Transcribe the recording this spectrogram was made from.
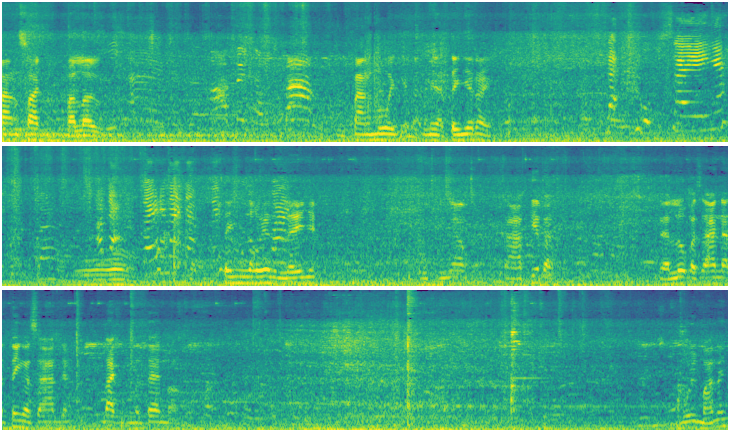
ប៉័ងសាច់បាឡូអត់ទេខ្ញុំបាំងនំប៉័ងមួយទៀតមានតែទិញទៀតហើយដាក់ឈូកផ្សេងណាអូអត់ដាក់ផ្សេងណាដាក់ផ្សេងទិញលុយទៅលេងញ៉ាំស្អាតទៀតហ่ะតែលោកក៏ស្អាតអ្នកទិញក៏ស្អាតចឹងដាច់មែនតើមកមួយម៉ានហ្នឹង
